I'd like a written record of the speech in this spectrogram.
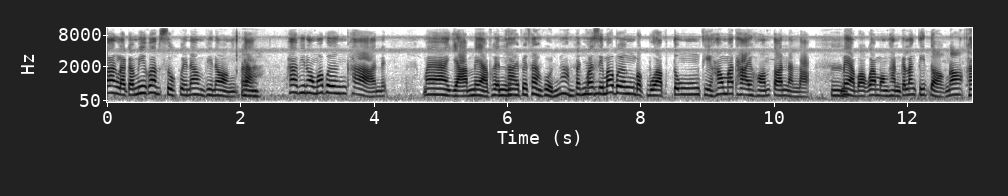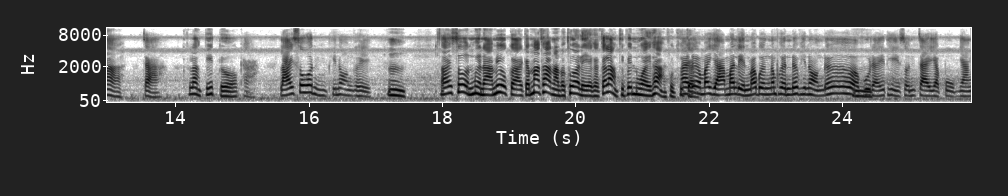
ฟังแล้วก็มีความสุขไปนํพี่น้องค่ะอ่าพาพี่น้องมาเบิงค่ะ มายามแม่เพิ่นทายไปทางฝนงามปัญญาว่าสิมาเบิงบักบวบตรงที่เฮามาทายหอมตอนนั้นล่ะอืแม่บอกว่ามองหันกำลังติดดอกเนาะค่ะจ้ะกำลังติดดอกค่ะ หลายโซนพี่น้องเอ้ยอืมหลายโซนมื้อหน้ามีโอกาสก็มาทางนั้นบักทั่วแลก็กำลังสิเป็นหน่วยทางฝนคือมากันเด้อมายามมาเล่นมาเบิงน้ำเพิ่นเด้อพี่น้องเด้ออมผู้ใดที่สนใจอยากปลูกหยัง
